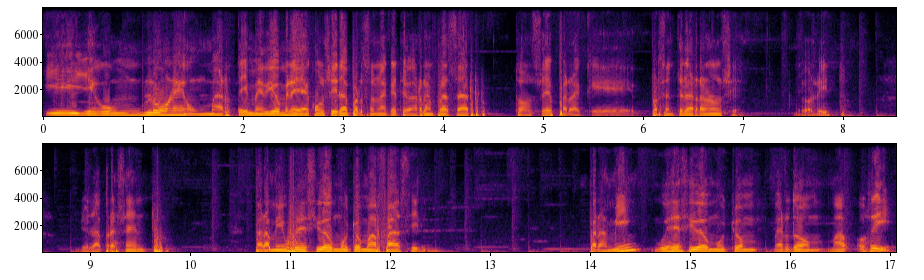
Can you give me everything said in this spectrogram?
Y llegó un lunes, un martes y me dio, mira, ya conseguí la persona que te va a reemplazar. Entonces, para que presente la renuncia. Yo listo. Yo la presento. Para mí hubiese sido mucho más fácil. Para mí hubiese sido mucho, perdón, más, o sí,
